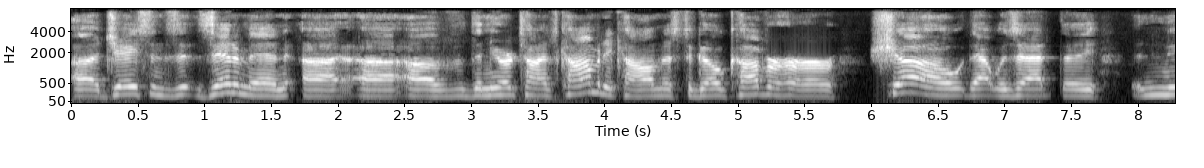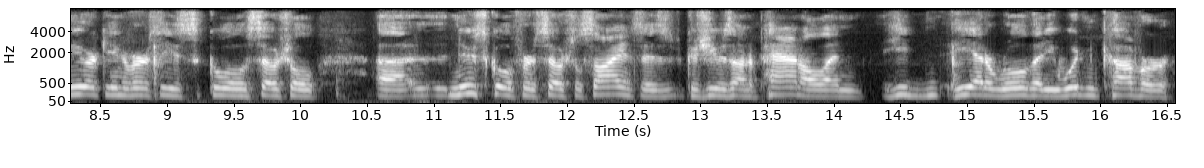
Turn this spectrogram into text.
uh, Jason Z- Zinoman uh, uh, of the New York Times comedy columnist to go cover her show that was at the New York University School of Social uh, New School for Social Sciences because she was on a panel and he he had a rule that he wouldn't cover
